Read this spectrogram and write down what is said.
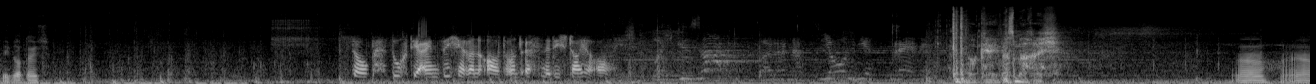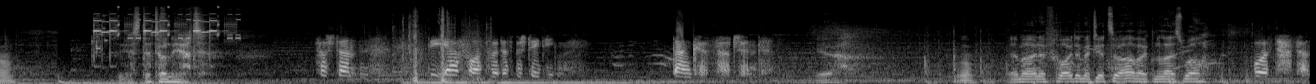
Geht grad nicht. Soap, such dir einen sicheren Ort und öffne die Steuerung. Euch gesagt, eure Nation wird brennen. Okay, was mache ich? Ja, ja. Sie ist detoniert. Verstanden. Die Air Force wird es bestätigen. Danke, Sergeant. Ja. Immer eine Freude, mit dir zu arbeiten, Laswell. Wo ist Hassan?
